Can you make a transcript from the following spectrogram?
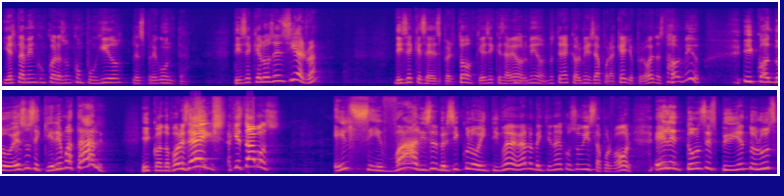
Y él también con corazón compungido les pregunta. Dice que los encierra, dice que se despertó, quiere decir que se había dormido. No tenía que dormir ya por aquello, pero bueno, está dormido. Y cuando eso se quiere matar, y cuando Pablo dice, ¡hey! Aquí estamos. Él se va, dice el versículo 29, vean el 29 con su vista, por favor. Él entonces pidiendo luz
